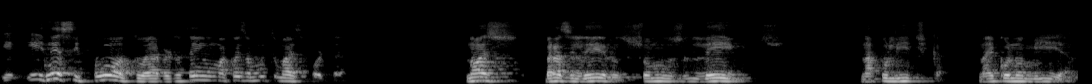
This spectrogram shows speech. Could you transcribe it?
e, e, nesse ponto, Everton, tem uma coisa muito mais importante. Nós brasileiros somos leigos na política, na economia.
